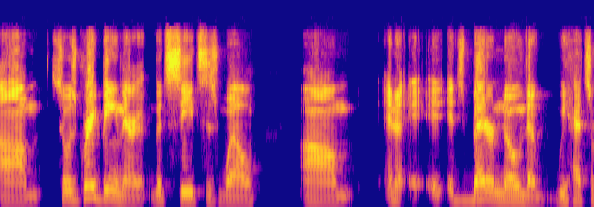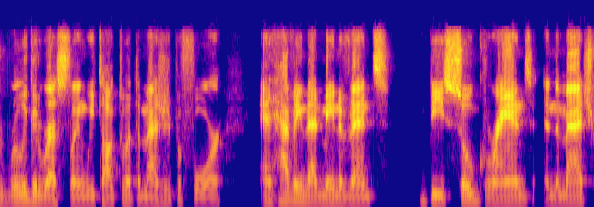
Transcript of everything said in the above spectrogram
Um, so it was great being there. Good seats as well. Um, and it, it's better known that we had some really good wrestling. We talked about the matches before, and having that main event be so grand, and the match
